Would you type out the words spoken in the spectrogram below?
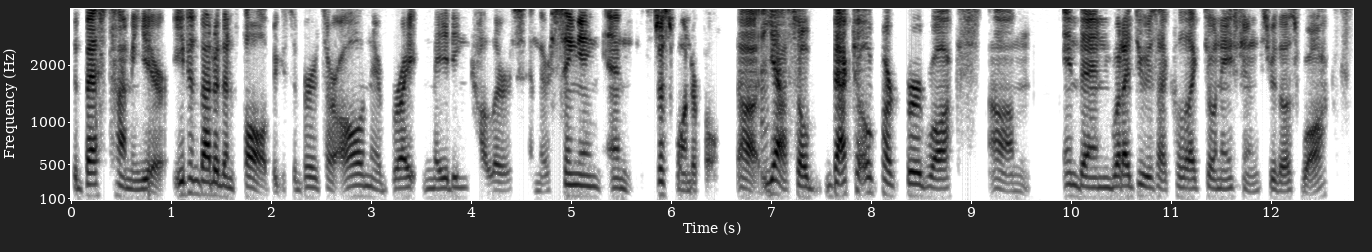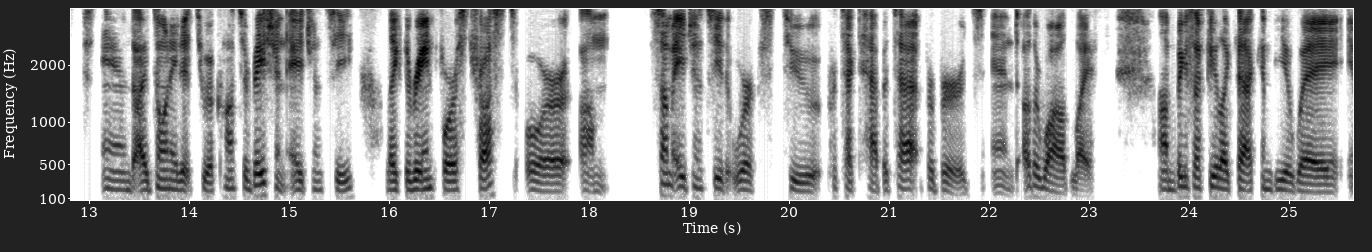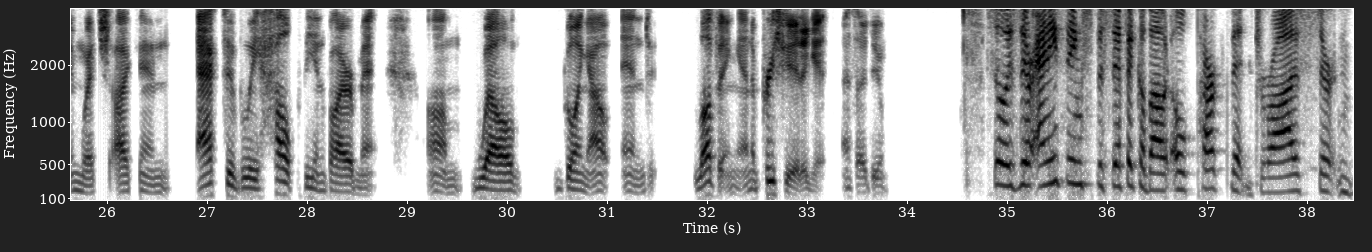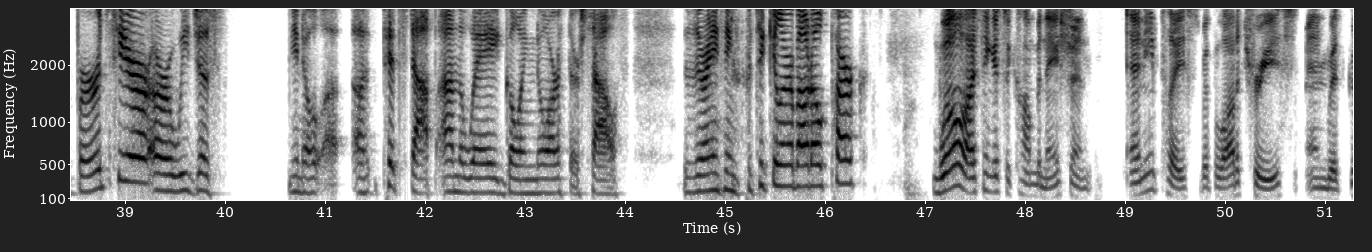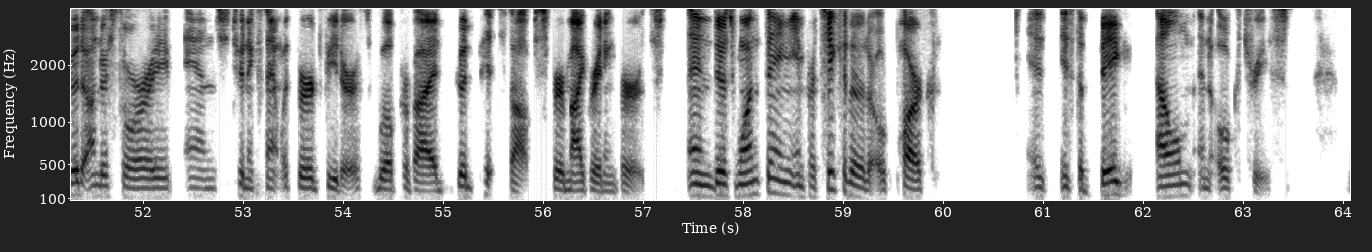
the best time of year, even better than fall because the birds are all in their bright mating colors and they're singing and it's just wonderful. Uh, yeah, so back to Oak Park Bird Walks. Um, and then what I do is I collect donations through those walks and I donate it to a conservation agency like the Rainforest Trust or um, some agency that works to protect habitat for birds and other wildlife. Um, because I feel like that can be a way in which I can actively help the environment um, while going out and loving and appreciating it as I do. So, is there anything specific about Oak Park that draws certain birds here, or are we just, you know, a, a pit stop on the way going north or south? Is there anything particular about Oak Park? Well, I think it's a combination. Any place with a lot of trees and with good understory and to an extent with bird feeders will provide good pit stops for migrating birds and there's one thing in particular at Oak Park is, the big elm and oak trees.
